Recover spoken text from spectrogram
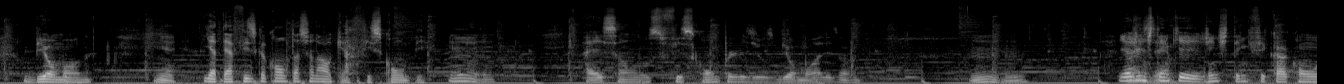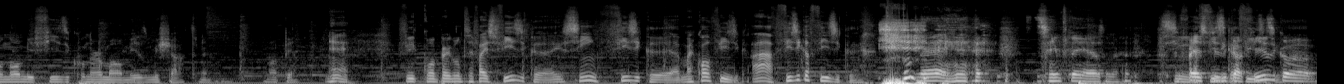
biomol, né? É. E até a física computacional, que é a Fiscomp. Uhum. Aí são os Fiscompers e os biomoles, mano. Uhum. E a Mas gente, é. tem que, a gente tem que ficar com o nome físico normal mesmo e chato, né? Uma pena. É. Fica com a pergunta, você faz física? Aí, sim, física. Mas qual física? Ah, física física. é, sempre tem essa, né? Sim, Você faz a física física?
